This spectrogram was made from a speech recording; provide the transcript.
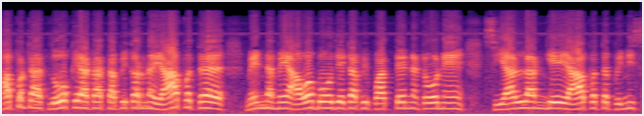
අපටත් ලෝකයටත් අපි කරන යාපත. මෙන්න මේ අවබෝධයට අපිපත් වෙන්නට ඕනේ. සියල්ලන්ගේ යාපත පිණිස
